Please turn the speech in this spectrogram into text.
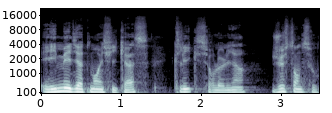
et immédiatement efficace, clique sur le lien juste en dessous.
